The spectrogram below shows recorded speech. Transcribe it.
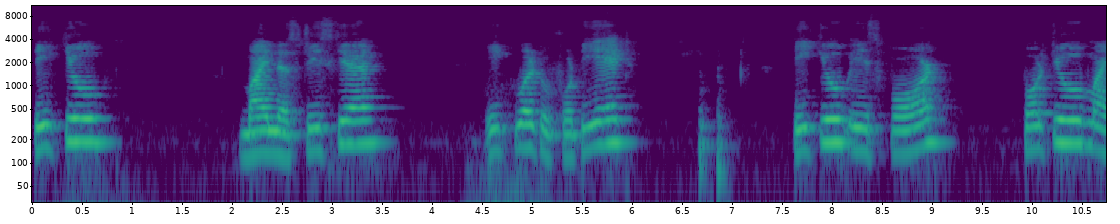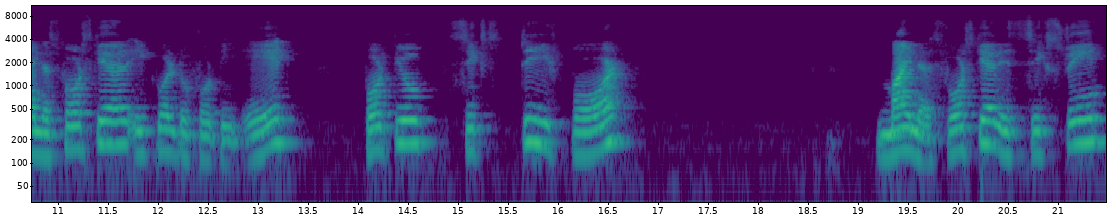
T cube minus t square equal to 48 t cube is 4 4 cube minus 4 square equal to 48 4 cube 64 minus 4 square is 16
